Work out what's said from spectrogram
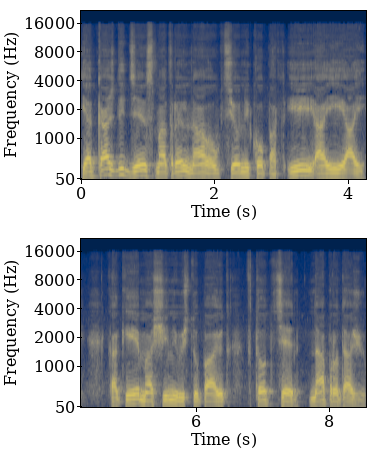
Я каждый день смотрел на аукционе Копарт и АИАИ, какие машины выступают в тот день на продажу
